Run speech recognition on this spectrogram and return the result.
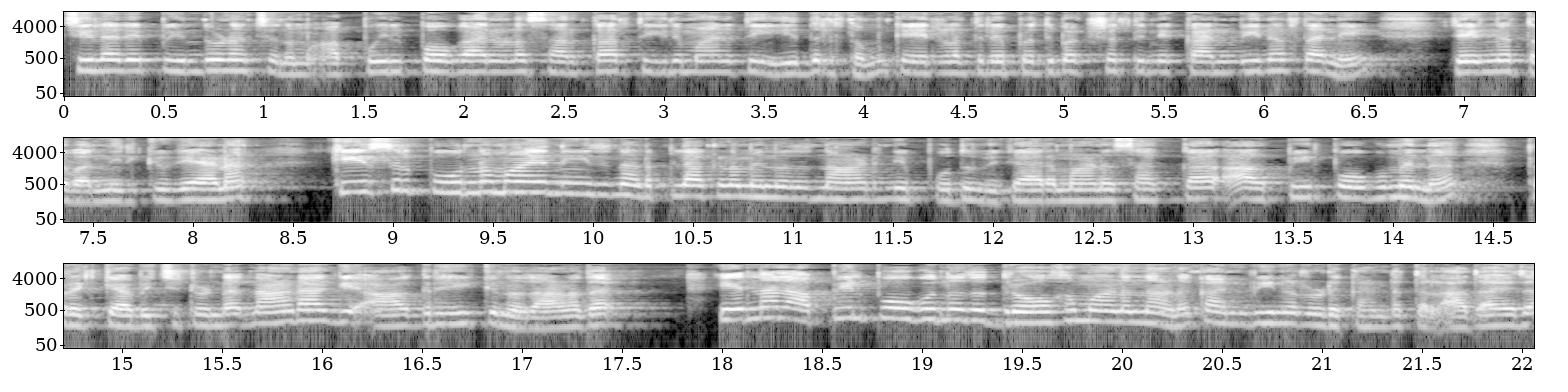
ചിലരെ പിന്തുണച്ചതും അപ്പുയിൽ പോകാനുള്ള സർക്കാർ തീരുമാനത്തെ എതിർത്തും കേരളത്തിലെ പ്രതിപക്ഷത്തിന്റെ കൺവീനർ തന്നെ രംഗത്ത് വന്നിരിക്കുകയാണ്. കേസിൽ പൂർണമായ നീതി നടപ്പിലാക്കണമെന്നത് നാടിന്റെ പൊതുവികാരമാണ്. സർക്കാർ അപ്പീൽ പോകുമെന്ന് പ്രഖ്യാപിച്ചിട്ടുണ്ട്. നാടാകെ ആഗ്രഹിക്കുന്നതാണത്. എന്നാൽ അപ്പീൽ പോകുന്നത് ദ്രോഹമാണെന്നാണ് കൺവീനറുടെ കണ്ടെത്തൽ. അതായത്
